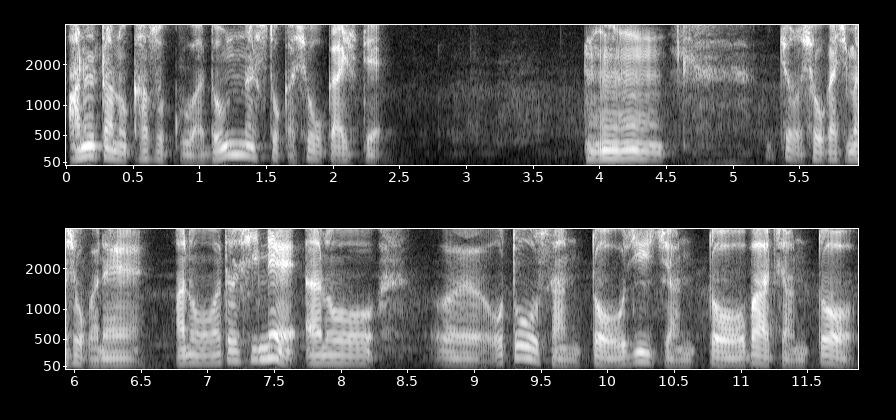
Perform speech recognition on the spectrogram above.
あなたの家族はどんな人か紹介して。うーん。ちょっと紹介しましょうかね。あの、私ね、あの、お父さんとおじいちゃんとおばあちゃんと、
